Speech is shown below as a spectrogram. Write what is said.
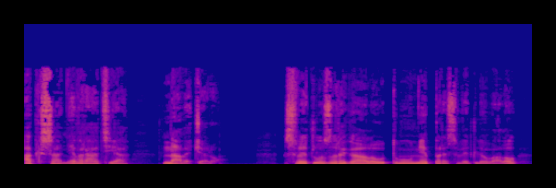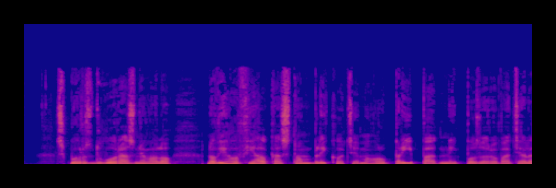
ak sa nevrátia na večeru. Svetlo z regálov tmu nepresvetľovalo, skôr zdôrazňovalo, no v jeho fialkastom blikote mohol prípadný pozorovateľ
